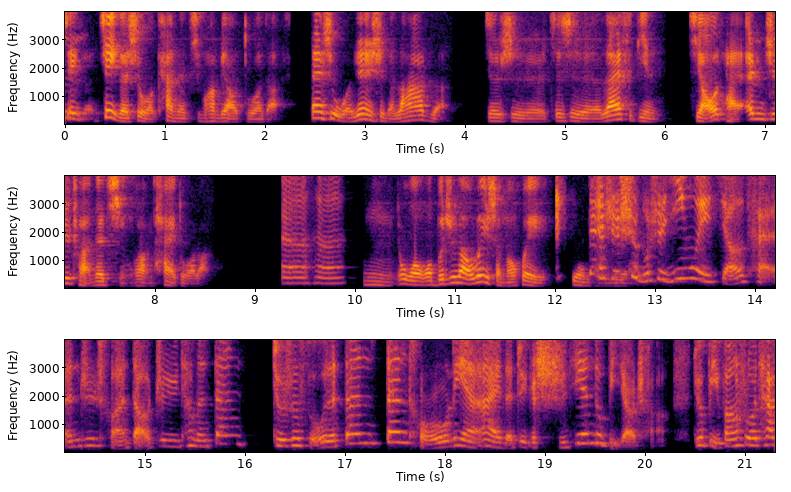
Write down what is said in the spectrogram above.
这个这个是我看的情况比较多的，但是我认识的拉子就是就是 lesbian 脚踩 N 只船的情况太多了。嗯哼。嗯，我我不知道为什么会但是是不是因为脚踩 N 只船，导致于他们单就是说所谓的单单头恋爱的这个时间都比较长？就比方说他，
